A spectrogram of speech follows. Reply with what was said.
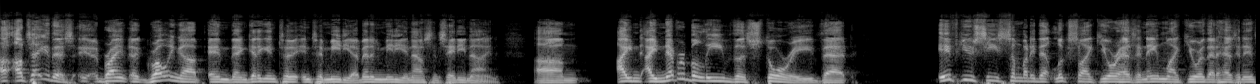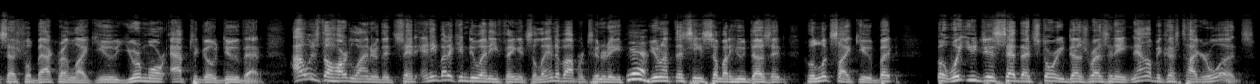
I'll tell you this, uh, Brian. Uh, growing up and then getting into into media, I've been in media now since '89. Um, I I never believed the story that if you see somebody that looks like you or has a name like you or that has an ancestral background like you, you're more apt to go do that. I was the hardliner that said anybody can do anything. It's a land of opportunity. Yeah. You don't have to see somebody who does it who looks like you. But but what you just said, that story does resonate now because Tiger Woods.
